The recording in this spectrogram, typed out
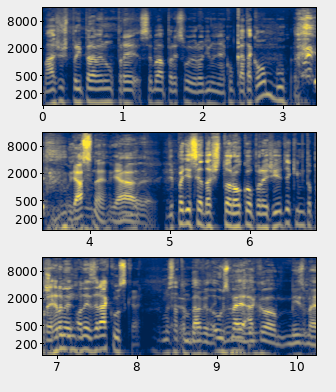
máš už pripravenú pre seba, pre svoju rodinu nejakú katakombu? Jasné, ja... Kde 50 až 100 rokov prežijete, kým to prehrmí? On, on je z Rakúska, sme sa tom bavili. Už sme, ako, my sme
